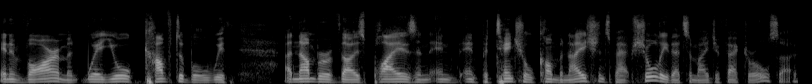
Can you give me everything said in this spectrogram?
an environment where you're comfortable with a number of those players and, and, and potential combinations, perhaps. Surely that's a major factor also.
